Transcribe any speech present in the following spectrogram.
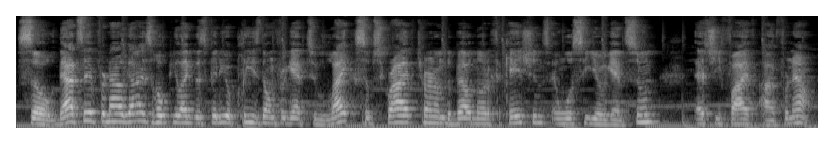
So that's it for now, guys. Hope you like this video. Please don't forget to like, subscribe, turn on the bell notifications, and we'll see you again soon. SG5 out for now.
